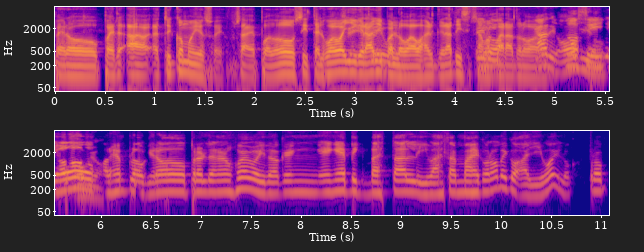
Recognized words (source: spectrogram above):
Pero, pues, ah, estoy como yo soy. O sea, puedo, si está el juego allí Sí, gratis, sí, pues lo voy a bajar gratis. Si está Sí, más barato, lo voy a bajar. No, si yo, obvio. por ejemplo, quiero preordenar un juego y veo que en, en Epic va a estar y va a estar más económico, allí voy, lo compro. O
